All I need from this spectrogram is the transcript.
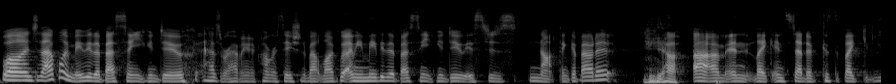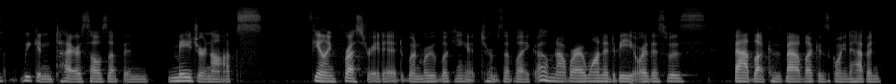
Well, and to that point, maybe the best thing you can do, as we're having a conversation about luck, but I mean, maybe the best thing you can do is just not think about it. Yeah. um, and like instead of because like you, we can tie ourselves up in major knots feeling frustrated when we're looking at terms of like oh i'm not where i wanted to be or this was bad luck because bad luck is going to happen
